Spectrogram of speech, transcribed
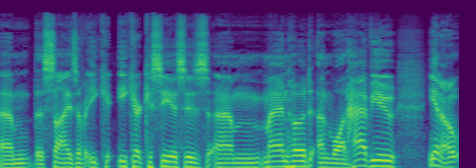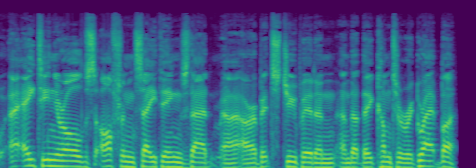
um, the size of Iker, Casillas's um, manhood and what have you. You know, eighteen year olds often say things that uh, are a bit stupid and, and that they come to regret. But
